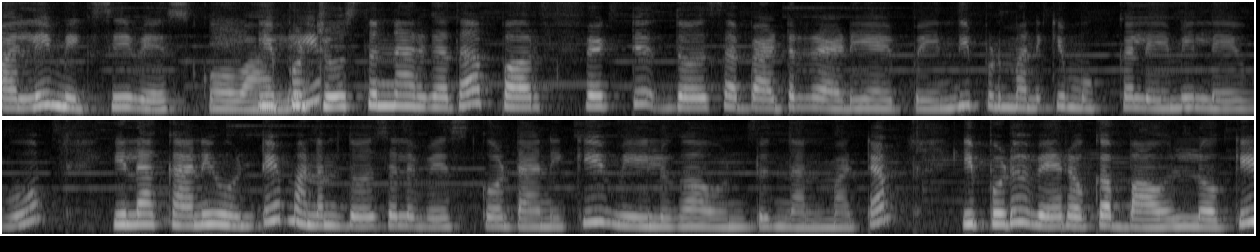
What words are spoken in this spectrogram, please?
మళ్ళీ మిక్సీ వేసుకోవాలి. ఇప్పుడు చూస్తున్నారు కదా పర్ఫెక్ట్ దోశ బ్యాటర్ రెడీ అయిపోయింది. ఇప్పుడు మనకి ముక్కలు ఏమీ లేవు. ఇలా కానీ ఉంటే మనం దోశలు వేసుకోవడానికి వీలుగా ఉంటుందన్నమాట. ఇప్పుడు వేరొక బౌల్లోకి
